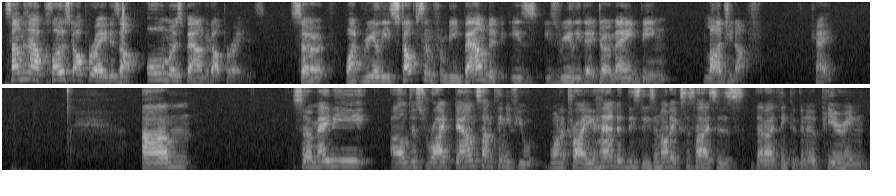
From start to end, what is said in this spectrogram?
somehow closed operators are almost bounded operators. So what really stops them from being bounded is, is really their domain being large enough. Okay? Um, so maybe I'll just write down something if you want to try your hand at this. These are not exercises that I think are going to appear in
